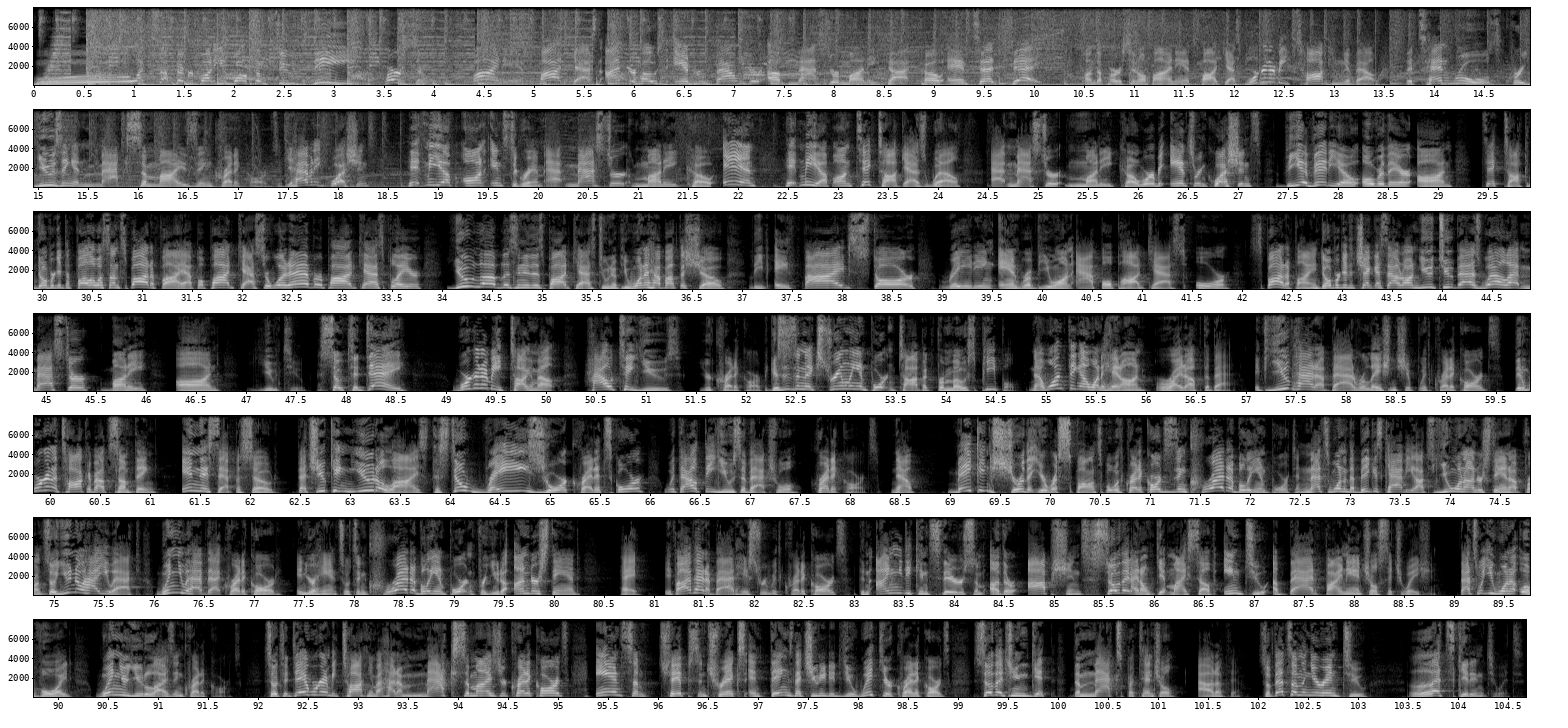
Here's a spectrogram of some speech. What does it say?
What's up, everybody, and welcome to the Personal Finance Podcast. I'm your host, Andrew, founder of MasterMoney.co, and today on the Personal Finance Podcast, we're going to be talking about the 10 rules for using and maximizing credit cards. If you have any questions, hit me up on Instagram at Master Money Co. and hit me up on TikTok as well at Master Money Co. We'll be answering questions via video over there on TikTok. And don't forget to follow us on Spotify, Apple Podcasts, or whatever podcast player you love listening to this podcast to. And if you want to help out the show, leave a five star rating and review on Apple Podcasts or Spotify. And don't forget to check us out on YouTube as well at Master Money on YouTube. So today, we're going to be talking about how to use your credit card because this is an extremely important topic for most people. Now, one thing I want to hit on right off the bat if you've had a bad relationship with credit cards, then we're going to talk about something in this episode that you can utilize to still raise your credit score without the use of actual credit cards. Now, making sure that you're responsible with credit cards is incredibly important. And that's one of the biggest caveats you want to understand up front. So you know how you act when you have that credit card in your hand. So it's incredibly important for you to understand hey, if I've had a bad history with credit cards, then I need to consider some other options so that I don't get myself into a bad financial situation. That's what you want to avoid when you're utilizing credit cards. So today we're going to be talking about how to maximize your credit cards and some tips and tricks and things that you need to do with your credit cards so that you can get the max potential out of them. So if that's something you're into, let's get into it.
